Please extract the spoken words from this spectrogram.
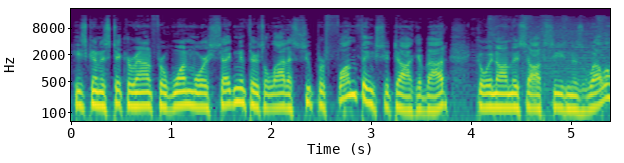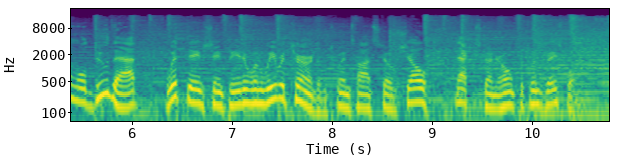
He's going to stick around for one more segment. There's a lot of super fun things to talk about going on this offseason as well. And we'll do that with Dave St. Peter when we return to the Twins Hot Stove Show next on your home for Twins Baseball.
